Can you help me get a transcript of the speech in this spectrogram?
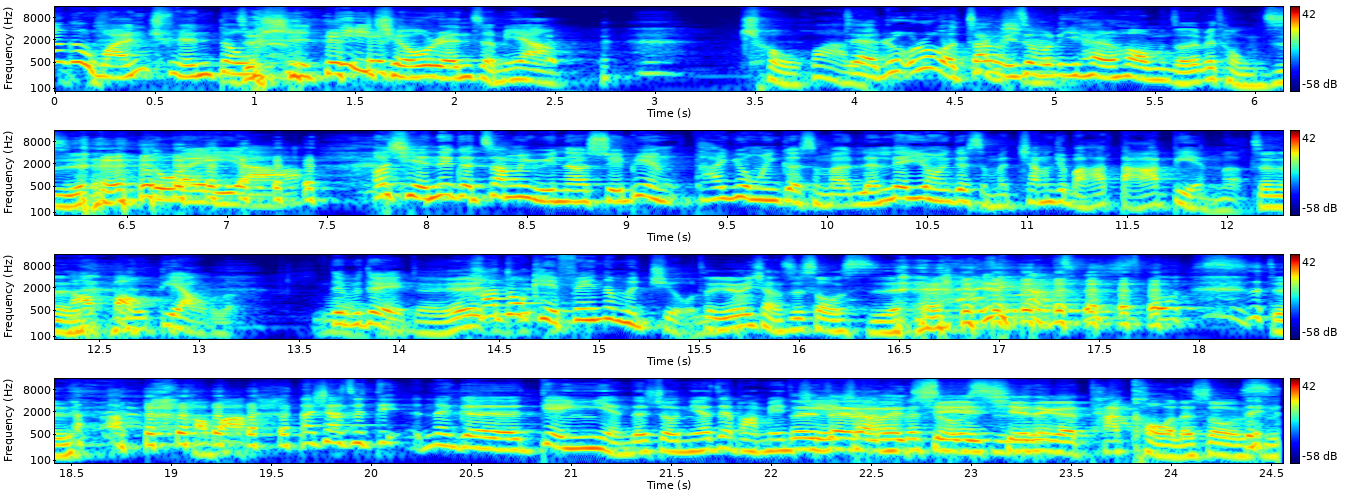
那个完全都是地球人怎么样？丑化了。对，如如果章鱼这么厉害的话，我们早就被统治。对呀，而且那个章鱼呢，随便他用一个什么，人类用一个什么枪就把它打扁了，真的，然后爆掉了。对不对？对，他都可以飞那么久了。对，有点想吃寿司。有点想吃寿司。对，好吧。那下次电那个电影演的时候，你要在旁边切一下那个切切那个 taco 的寿司。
